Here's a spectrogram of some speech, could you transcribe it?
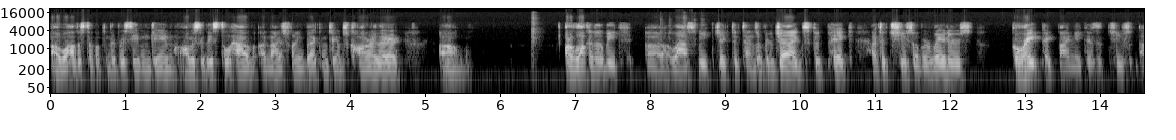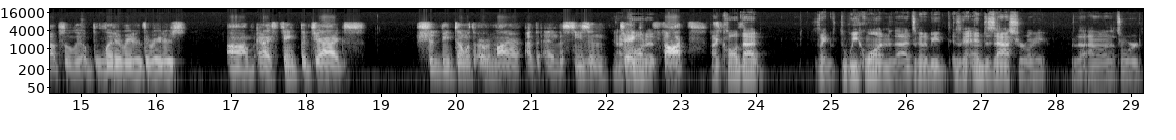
uh, will have to step up in the receiving game. Obviously, they still have a nice running back in James Conner there. Um, our lock of the week uh, last week, Jake took Tens over the Jags. Good pick. I took Chiefs over Raiders. Great pick by me because the Chiefs absolutely obliterated the Raiders. Um, and I think the Jags should be done with Urban Meyer at the end of the season. Yeah, Jake, thoughts? I called that like week one that it's gonna be it's gonna end disastrously. I don't know if that's a word,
